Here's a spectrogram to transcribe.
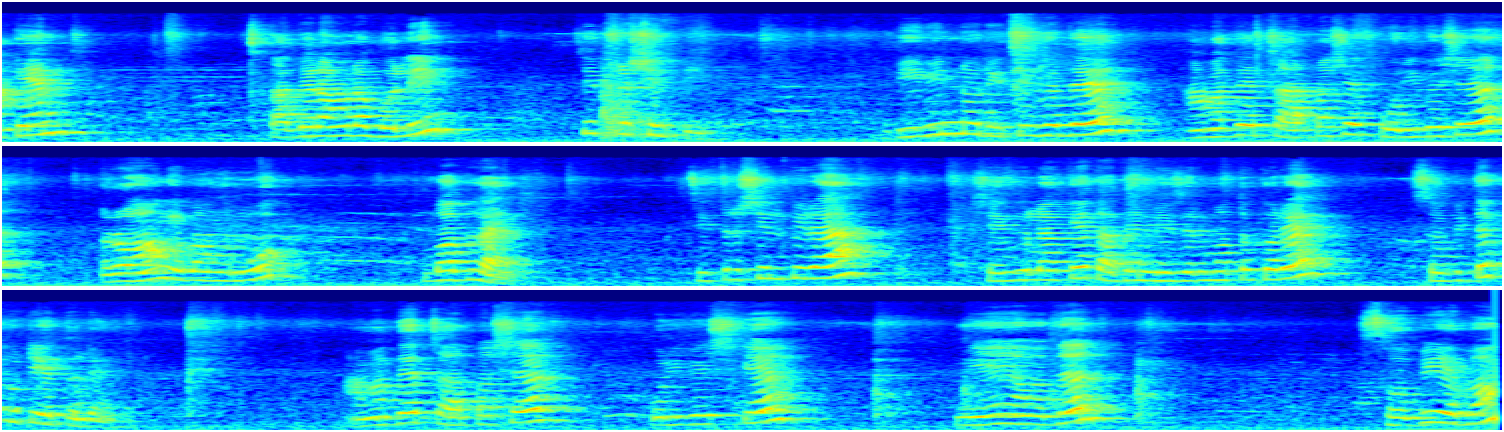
আঁকেন, তাদের আমরা বলি চিত্রশিল্পী। বিভিন্ন ঋতুভেদে আমাদের চারপাশের পরিবেশের রং এবং রূপ বদলায়। চিত্রশিল্পীরা সেগুলোকে তাদের নিজের মতো করে ছবিতে ফুটিয়ে তোলেন। আমাদের চারপাশের পরিবেশকে নিয়ে আমাদের ছবি এবং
